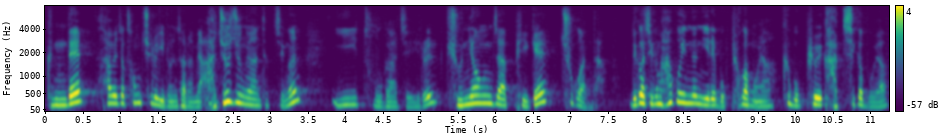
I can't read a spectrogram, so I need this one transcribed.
근데 사회적 성취를 이룬 사람의 아주 중요한 특징은 이 두 가지를 균형 잡히게 추구한다. 네가 지금 하고 있는 일의 목표가 뭐야? 그 목표의 가치가 뭐야?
